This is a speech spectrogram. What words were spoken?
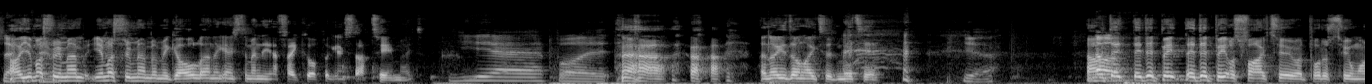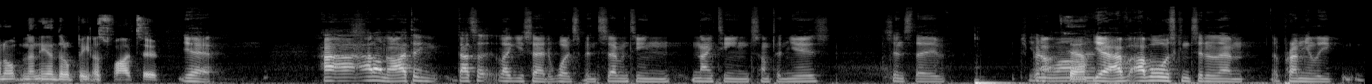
Second Oh, you must favorite. remember you must remember my goal then against them in the FA Cup against that team, mate. Yeah, but I know you don't like to admit it. yeah, Oh, No. they, they did beat they did beat us five two and put us two one up, and then they ended up beating us five two. yeah. I, I I don't know. I think that's a, like you said. What it's been 17, 19 something years since they've. it's you been know, a while. Yeah. Yeah, I've I've always considered them a Premier League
